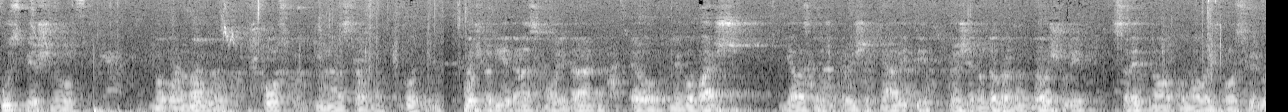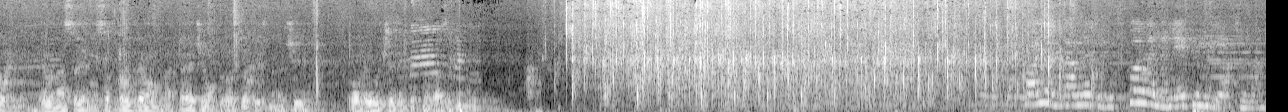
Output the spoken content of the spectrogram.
uspješnu no, ovu novu školsku i nastavnu godinu. Pošto nije danas moj dan, evo, nego vaš, Ja vas neću previše gnjaviti, još jednom dobro nam došli, sretno u novoj školskoj godini. Evo nastavljamo sa programom, na kraju ćemo prozvati znači ove učenike po razrednim Zahvaljujem ravnatelju na.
